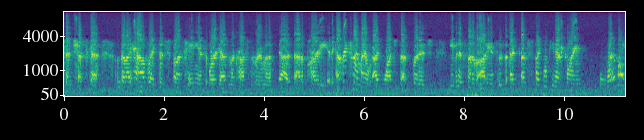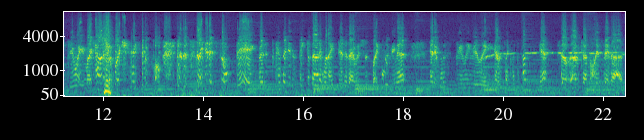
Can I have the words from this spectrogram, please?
Francesca. But I have like this spontaneous orgasm across the room at a, at, at a party. And every time I, I've watched that footage, even in front of audiences, I, I'm just like looking at it going, what am I doing? Like, how did like, you know, because I did it so big, but because I didn't think about it when I did it. I was just like living it, and it was really, really. It was like, what the fuck? Yeah. So I would definitely say that.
